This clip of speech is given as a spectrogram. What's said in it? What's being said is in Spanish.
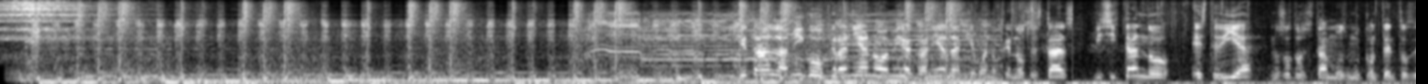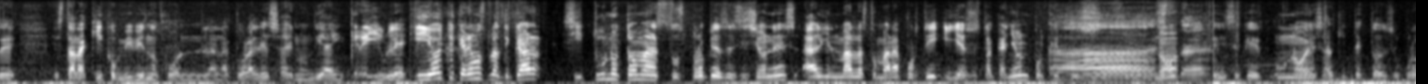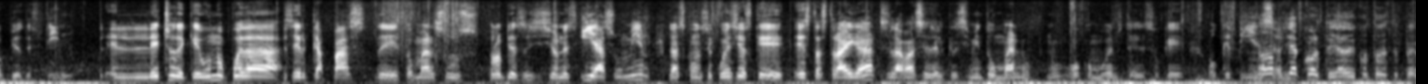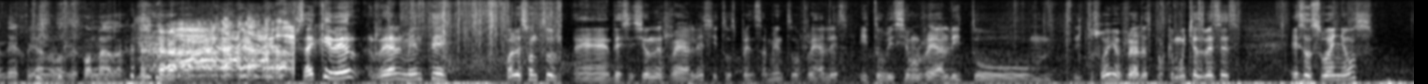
¿Qué tal amigo ucraniano, amiga ucraniana? Qué bueno que nos estás visitando este día. Nosotros estamos muy contentos de estar aquí conviviendo con la naturaleza en un día increíble. Y hoy te queremos platicar si tú no tomas tus propias decisiones, alguien más las tomará por ti y eso está cañón porque Ah, pues, no, está. dice que uno es arquitecto de su propio destino. El hecho de que uno pueda ser capaz de tomar sus propias decisiones y asumir las consecuencias que estas traiga es la base del crecimiento humano, ¿no? ¿O cómo ven ustedes o qué, o qué No, piensan? pues ya corte, ya doy con todo este pendejo, ya no nos dejó nada. Pues hay que ver realmente cuáles son tus eh, decisiones reales y tus pensamientos reales y tu visión real y, tu, y tus sueños reales, porque muchas veces esos sueños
